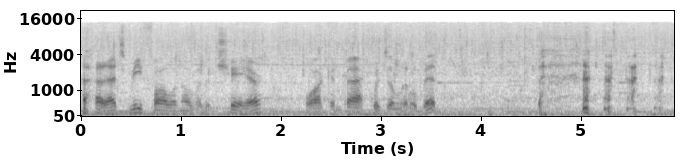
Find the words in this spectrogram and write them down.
That's me falling over the chair, walking backwards a little bit.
